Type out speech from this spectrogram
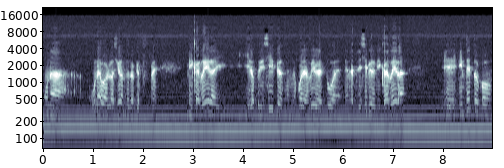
una, una evaluación de lo que fue mi carrera y, los principios en los cuales River estuvo en, el principio de mi carrera, eh, intento con,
